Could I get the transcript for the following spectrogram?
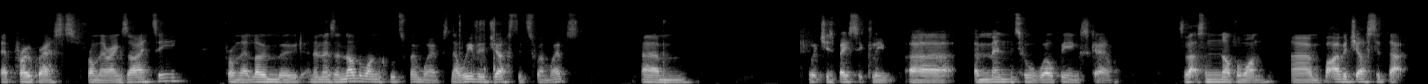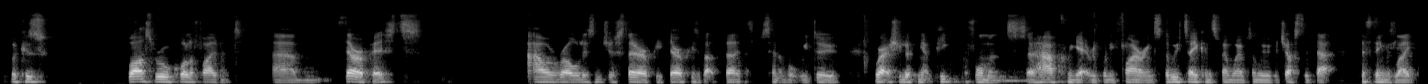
their progress from their anxiety, from their low mood, and then there's another one called SWEMWBS. Now we've adjusted SWEMWBS. Um, which is basically uh, a mental well-being scale. So that's another one. Um, but I've adjusted that because whilst we're all qualified um, therapists, our role isn't just therapy. Therapy is about 30% of what we do. We're actually looking at peak performance. So how can we get everybody firing? So we've taken SWEMWBS and we've adjusted that for things like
